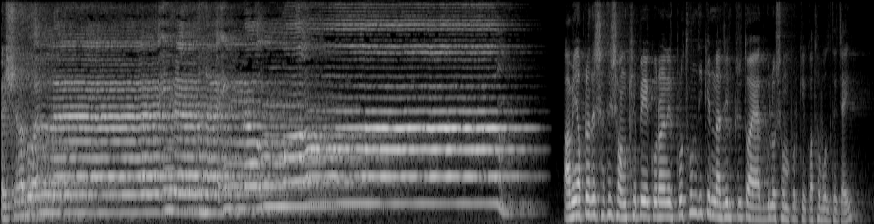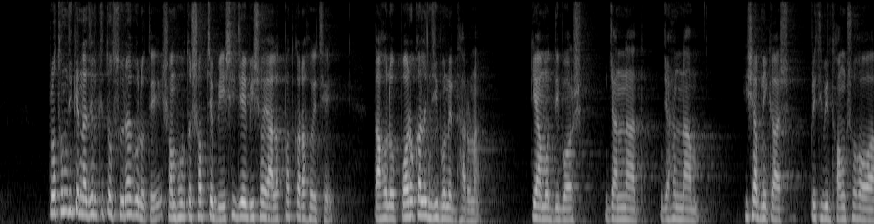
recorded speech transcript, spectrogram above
أشهد أن لا إله إلا الله আমি আপনাদের সাথে সংক্ষেপে কোরআনের প্রথম দিকের নাজিলকৃত আয়াতগুলো সম্পর্কে কথা বলতে চাই প্রথম দিকের নাজিলকৃত সুরাগুলোতে সম্ভবত সবচেয়ে বেশি যে বিষয়ে আলোকপাত করা হয়েছে তা হলো পরকালীন জীবনের ধারণা কেয়ামত দিবস জান্নাত জাহান্নাম হিসাব নিকাশ পৃথিবীর ধ্বংস হওয়া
